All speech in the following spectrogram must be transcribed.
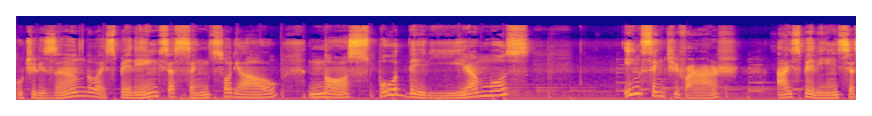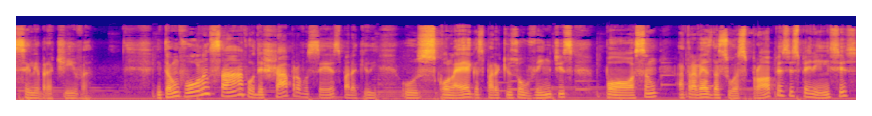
utilizando a experiência sensorial, nós poderíamos incentivar a experiência celebrativa. Então vou lançar, vou deixar para vocês, para que os colegas, para que os ouvintes possam, através das suas próprias experiências,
